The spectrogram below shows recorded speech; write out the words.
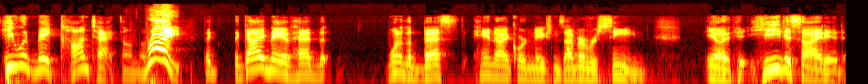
He would make contact on them. Right. The, the guy may have had the, one of the best hand-eye coordinations I've ever seen. You know, he decided,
